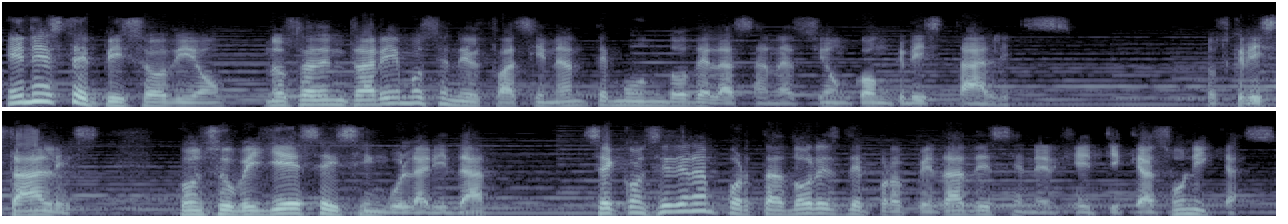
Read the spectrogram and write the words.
En este episodio nos adentraremos en el fascinante mundo de la sanación con cristales. Los cristales, con su belleza y singularidad, se consideran portadores de propiedades energéticas únicas.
